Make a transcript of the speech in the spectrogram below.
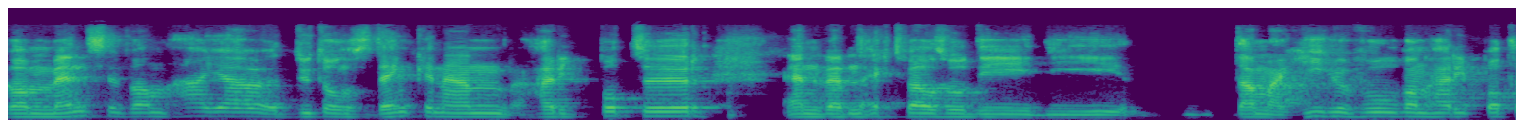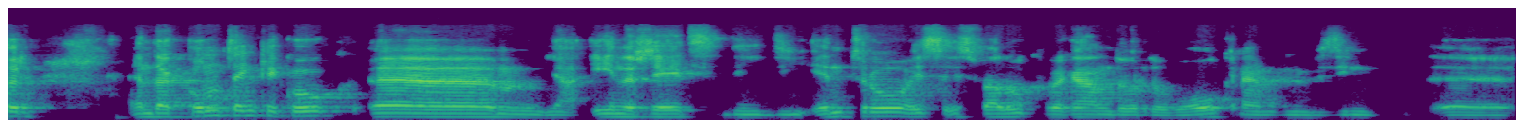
van mensen van, ah ja, het doet ons denken aan Harry Potter. En we hebben echt wel zo die, die, dat magiegevoel van Harry Potter. En dat komt denk ik ook, uh, ja, enerzijds die, die intro is, is wel ook, we gaan door de wolken en, we zien uh,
